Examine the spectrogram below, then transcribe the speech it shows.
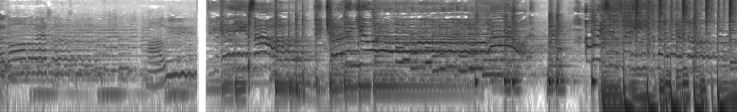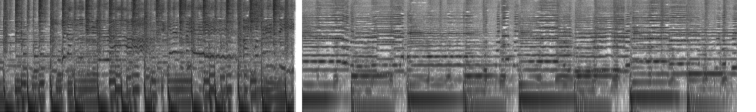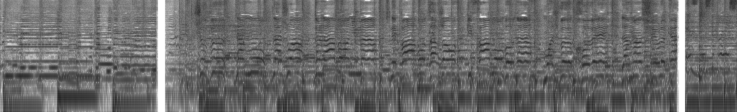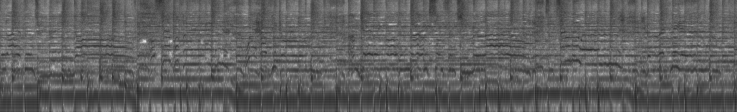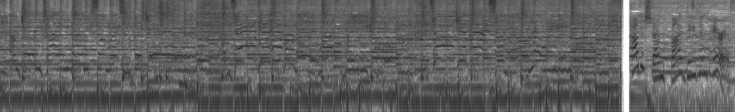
Votre argent qui fera mon bonheur. Moi je veux crever la main sur le cœur. Is five days in Paris.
